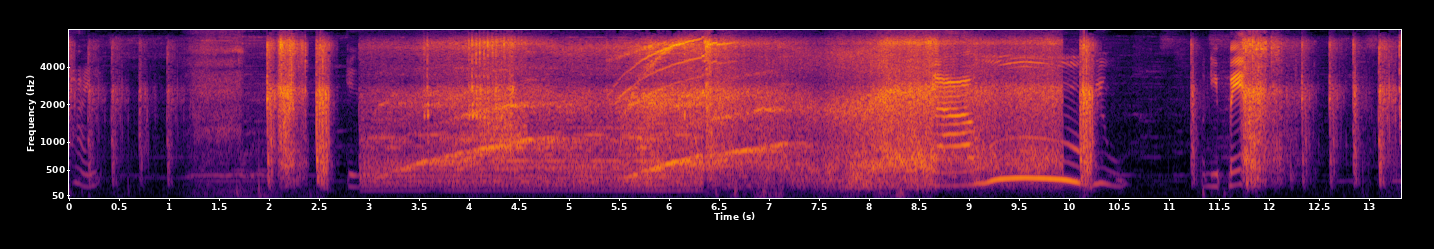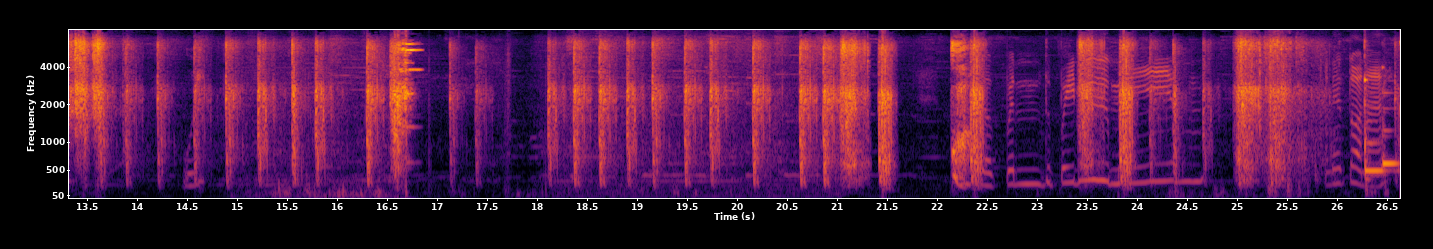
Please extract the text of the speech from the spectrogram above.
ใช้กินยาฮูวิวพอดีเป๊ะอุ้ยอยากเป็นสไปเดอร์แมนอะไรต่อนะ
